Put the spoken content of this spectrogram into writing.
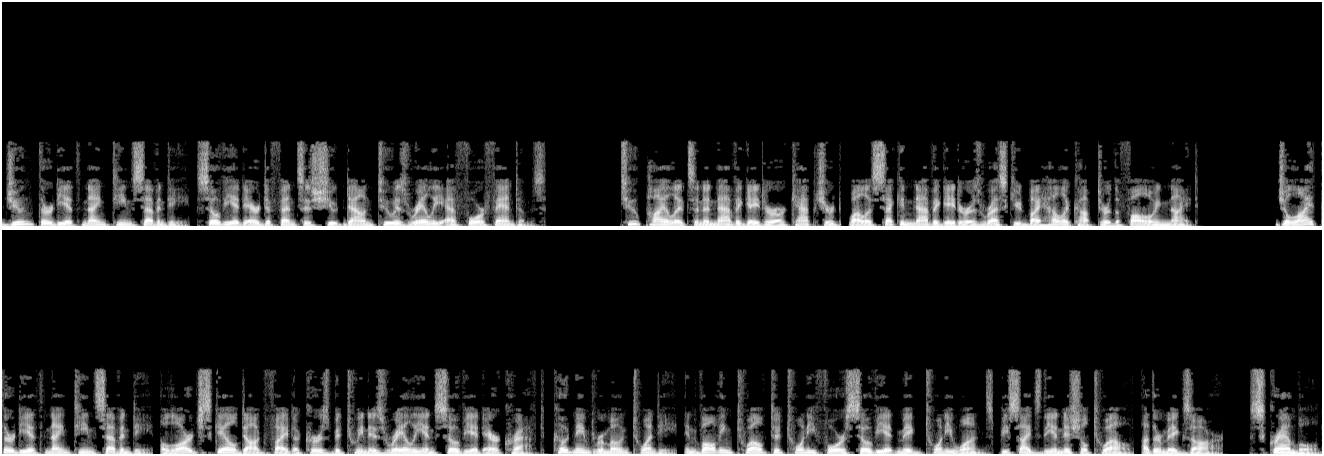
June 30, 1970, Soviet air defenses shoot down two Israeli F-4 Phantoms. Two pilots and a navigator are captured, while a second navigator is rescued by helicopter the following night. July 30, 1970, a large-scale dogfight occurs between Israeli and Soviet aircraft, codenamed Rimon 20, involving 12 to 24 Soviet MiG-21s besides the initial 12, other MiGs are «scrambled»,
